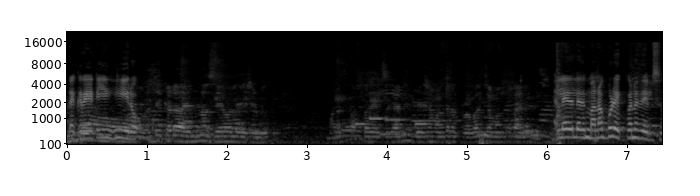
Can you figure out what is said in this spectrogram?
ద గ్రేట్ హీరో ఇక్కడ ఎన్నో సేవలు చేసిండు. మనకు తప్ప తెలుసు కానీ దేశం అంతా ప్రపంచం అంతా ఆయన తెలుసు. లేదు లేదు మనకు కూడా ఎక్కువనే తెలుసు.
